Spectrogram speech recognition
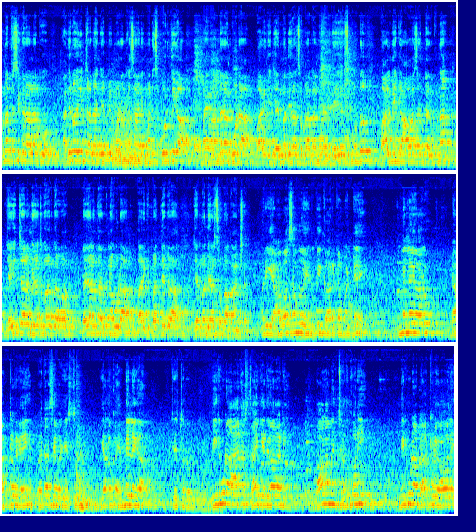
ఉన్నత శిఖరాలకు అధిరోహించాలని చెప్పి మరొకసారి మనస్ఫూర్తిగా మేమందరం కూడా వారికి జన్మదిన శుభాకాంక్షలు తెలియజేసుకుంటూ వాల్మీకి ఆవాసం తరఫున జగిత్యాల నియోజకవర్గ ప్రజల తరఫున కూడా వారికి ప్రత్యేక జన్మదిన శుభాకాంక్షలు. మరి ఈ ఆవాసంలో ఎందుకు ఈ కార్యక్రమం అంటే ఎమ్మెల్యే గారు డాక్టర్గా అయి ప్రజాసేవ చేస్తూ ఇవాళ ఒక ఎమ్మెల్యేగా చేస్తున్నారు. మీరు కూడా ఆయన స్థాయికి ఎదగాలని బాగా మీరు చదువుకొని మీరు కూడా డాక్టర్ కావాలి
